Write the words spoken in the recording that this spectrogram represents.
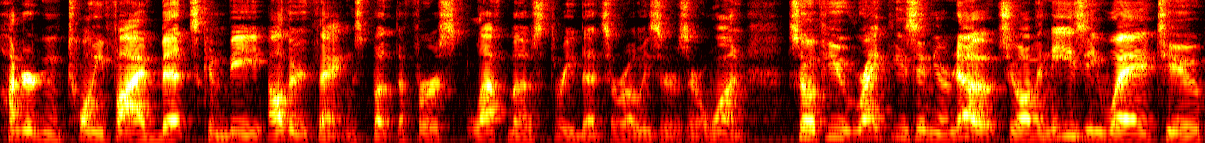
125 bits can be other things, but the first leftmost three bits are always 001. So if you write these in your notes, you'll have an easy way to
